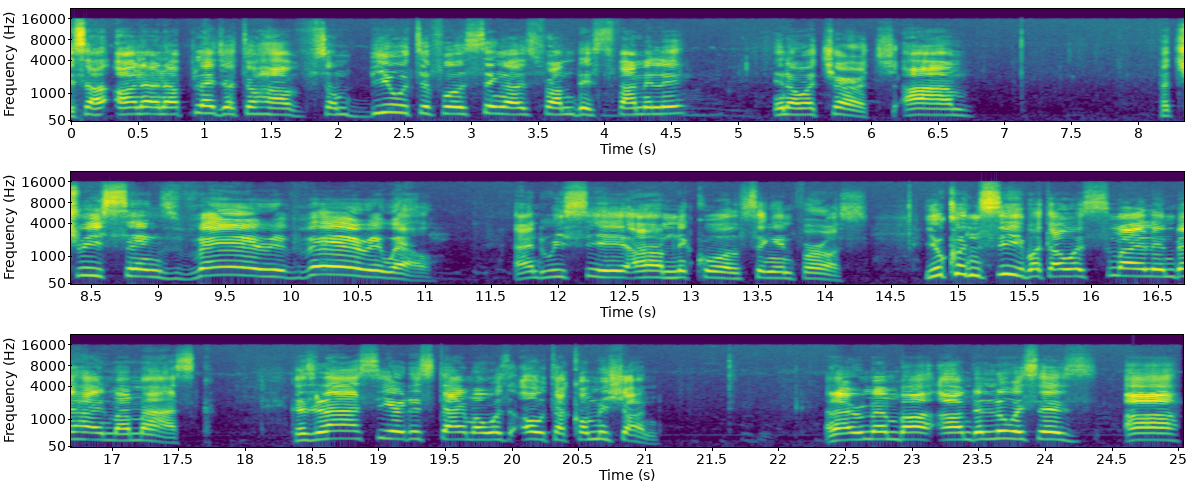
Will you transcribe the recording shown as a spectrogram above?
It's an honor and a pleasure to have some beautiful singers from this family in our church. Um, Patrice sings very, very well. And we see um, Nicole singing for us. You couldn't see, but I was smiling behind my mask. Because last year, this time, I was out of commission. And I remember um, the Lewises, uh,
